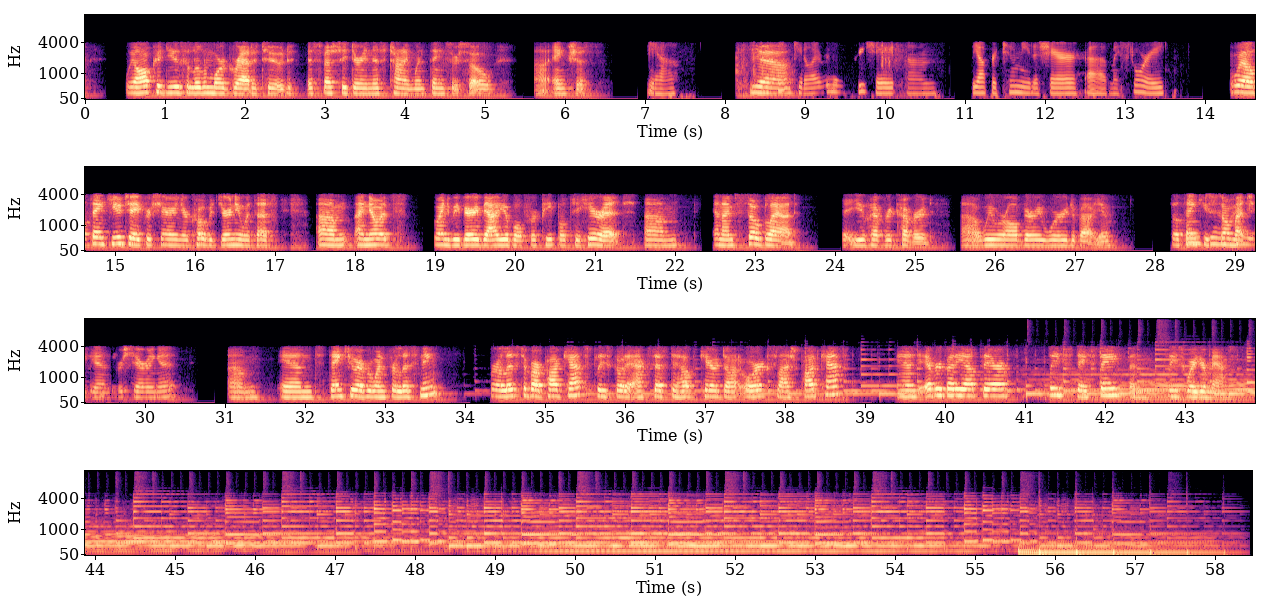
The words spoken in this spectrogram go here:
we all could use a little more gratitude, especially during this time when things are so uh, anxious. Yeah. Yeah. Thank you. I really appreciate um, the opportunity to share uh, my story. Well, thank you, Jay, for sharing your COVID journey with us. Um, I know it's going to be very valuable for people to hear it, um, and I'm so glad that you have recovered. Uh, we were all very worried about you. So thank, thank you, you so much again for sharing it. Um, and thank you, everyone, for listening. For a list of our podcasts, please go to accesstohealthcare.org slash podcast. And everybody out there, please stay safe and please wear your mask.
